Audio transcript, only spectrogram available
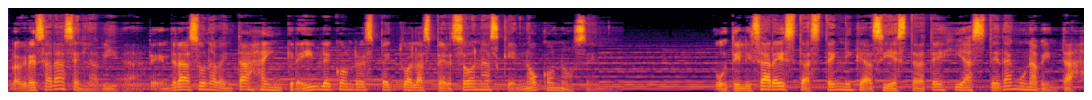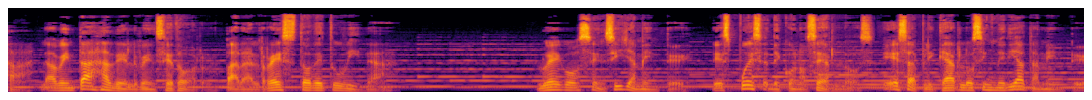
progresarás en la vida. Tendrás una ventaja increíble con respecto a las personas que no conocen. Utilizar estas técnicas y estrategias te dan una ventaja, la ventaja del vencedor, para el resto de tu vida. Luego, sencillamente, después de conocerlos, es aplicarlos inmediatamente.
